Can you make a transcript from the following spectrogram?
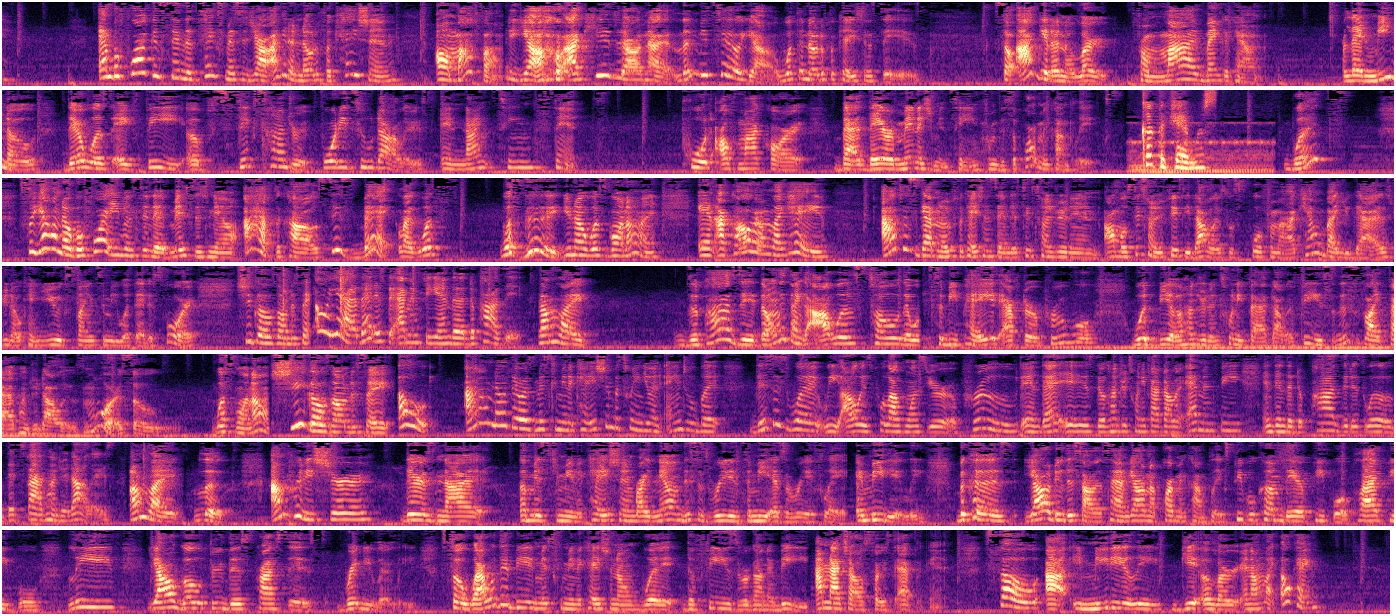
And before I can send the text message, y'all, I get a notification on my phone. Y'all, I kid y'all not. Let me tell y'all what the notification says. So I get an alert from my bank account letting me know there was a fee of $642.19 pulled off my card by their management team from this apartment complex. Cut the cameras. What? So y'all know before I even send that message now, I have to call sis back. Like what's what's good? You know, what's going on? And I call her, I'm like, hey, I just got a notification saying that 600 and almost $650 was pulled from my account by you guys. You know, can you explain to me what that is for? She goes on to say, oh yeah, that is the admin fee and the deposit. And I'm like, deposit, the only thing I was told that was to be paid after approval would be a $125 fee. So this is like $500 more. So what's going on? She goes on to say, Oh, I don't know if there was miscommunication between you and Angel, but this is what we always pull off once you're approved, and that is the $125 admin fee, and then the deposit as well, that's $500. I'm like, look, I'm pretty sure there's not a miscommunication right now this is reading to me as a red flag immediately. Because y'all do this all the time. Y'all in an apartment complex. People come there people apply people leave. Y'all go through this process regularly. So why would there be a miscommunication on what the fees were going to be? I'm not y'all's first applicant. So i immediately get alert and i'm like okay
